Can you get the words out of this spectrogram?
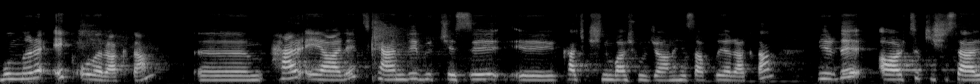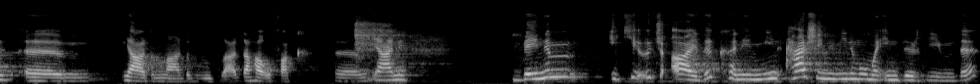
Bunlara ek olaraktan her eyalet kendi bütçesi kaç kişinin başvuracağını hesaplayaraktan bir de artı kişisel yardımlarda bulundular, daha ufak. Yani benim 2-3 aylık hani min, her şeyimi minimuma indirdiğimde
